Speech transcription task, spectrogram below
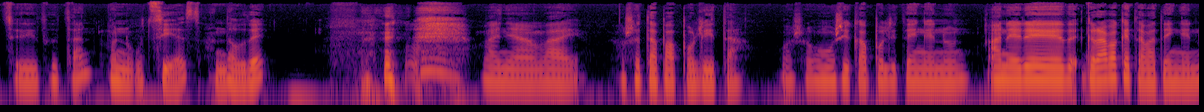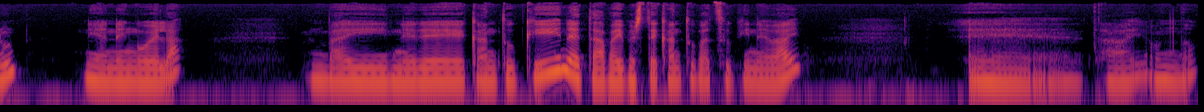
utzi ditutan, bueno, utzi ez, handaude, baina bai, oso etapa polita, oso musika polita egin genuen. Han ere grabaketa bat egin genuen, nian nengoela, bai nire kantukin eta bai beste kantu batzukin bai. E, eta bai, ondo.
